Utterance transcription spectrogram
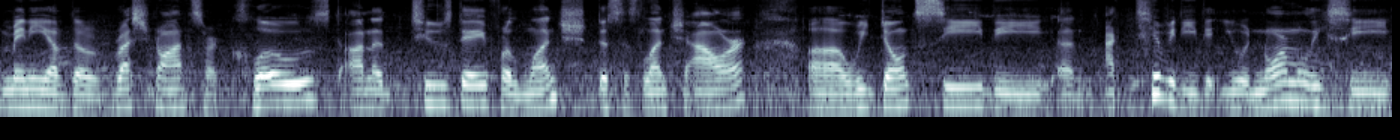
Many of the restaurants are closed on a Tuesday for lunch. This is lunch hour. Uh, we don't see the uh, activity that you would normally see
